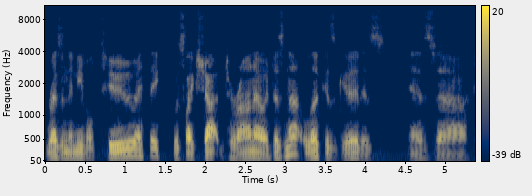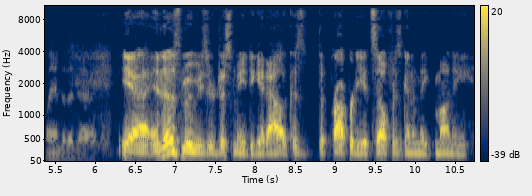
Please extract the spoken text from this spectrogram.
Resident Evil 2, I think was like shot in Toronto. It does not look as good as, as, uh, Land of the Dead. yeah, and those movies are just made to get out because the property itself is going to make money.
